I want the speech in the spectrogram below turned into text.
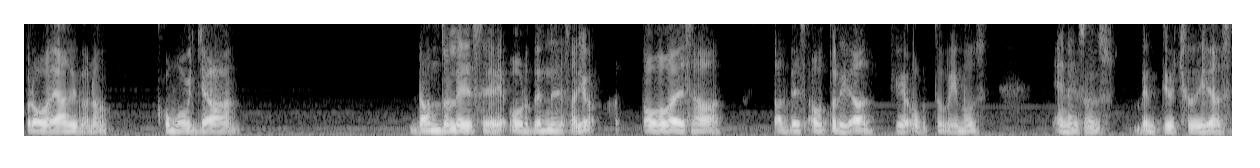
pro de algo, ¿no? Como ya dándole ese orden necesario a toda esa tal vez autoridad que obtuvimos en esos 28 días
